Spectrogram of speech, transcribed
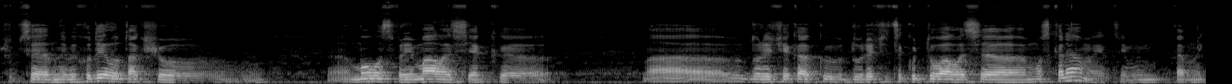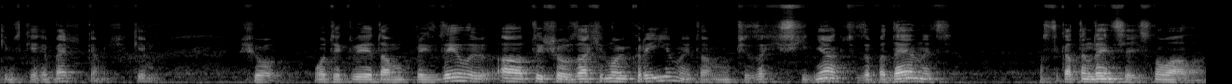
Щоб це не виходило так, що е, мова сприймалась як. До речі, яка до речі, це культувалося москалями, цим певно якимсь КГБшниками чи ким, що от як ви там приїздили, а ти що, Західною Україною, там, чи східняк, чи западенець. Ось така тенденція існувала.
